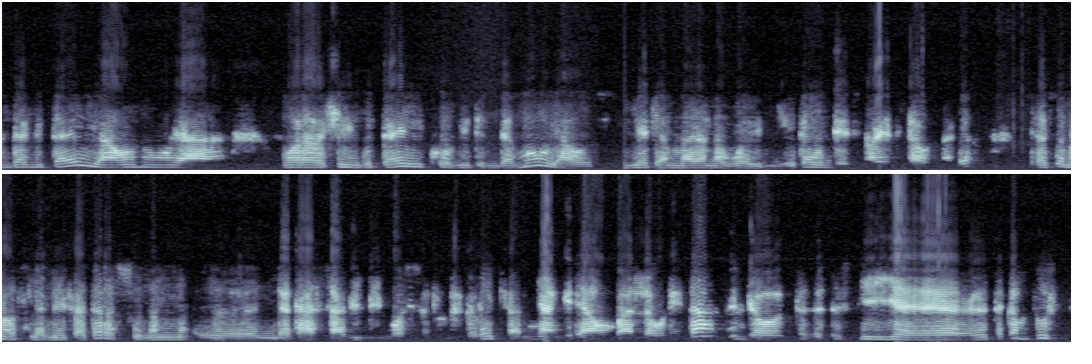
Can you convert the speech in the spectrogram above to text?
እንደሚታየው የአሁኑ ወረርሽኝ ጉዳይ ኮቪድን ደግሞ ያው እየጨመረ ነው ወይ የሚሄደው እንዴት ነው ተጽዕኖ ስለሚፈጥር እሱንም እንደ ታሳቢ የሚወሰዱ ነገሮች አሉ። እኛ እንግዲህ አሁን ባለው ሁኔታ እንዲያው እስቲ የጥቅምት ውስጥ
